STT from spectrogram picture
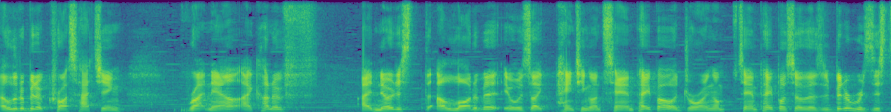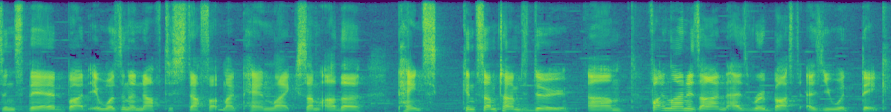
a little bit of cross hatching right now, I kind of I noticed a lot of it, it was like painting on sandpaper or drawing on sandpaper, so there's a bit of resistance there, but it wasn't enough to stuff up my pen like some other paints can sometimes do. Um, fine liners aren't as robust as you would think.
